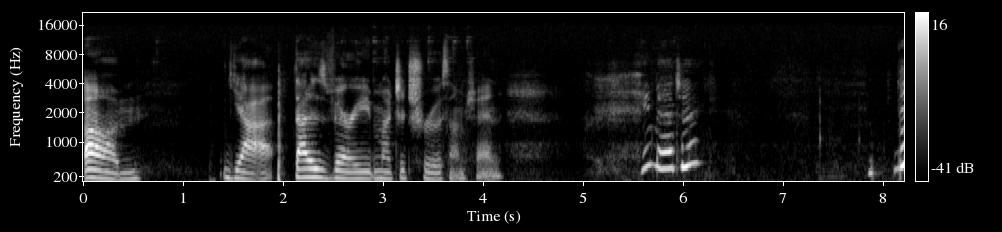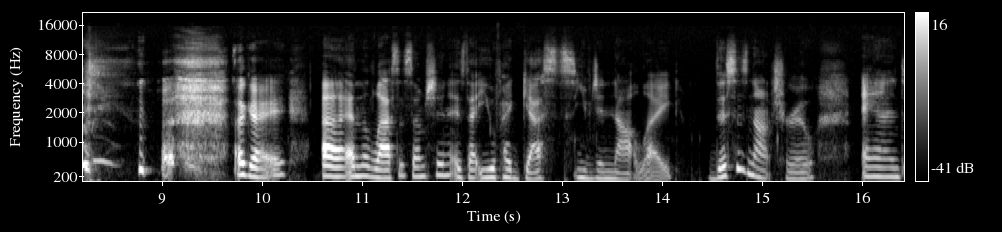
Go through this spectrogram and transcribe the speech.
um yeah that is very much a true assumption. Hey magic. Okay. Uh, and the last assumption is that you've had guests you did not like. This is not true. And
